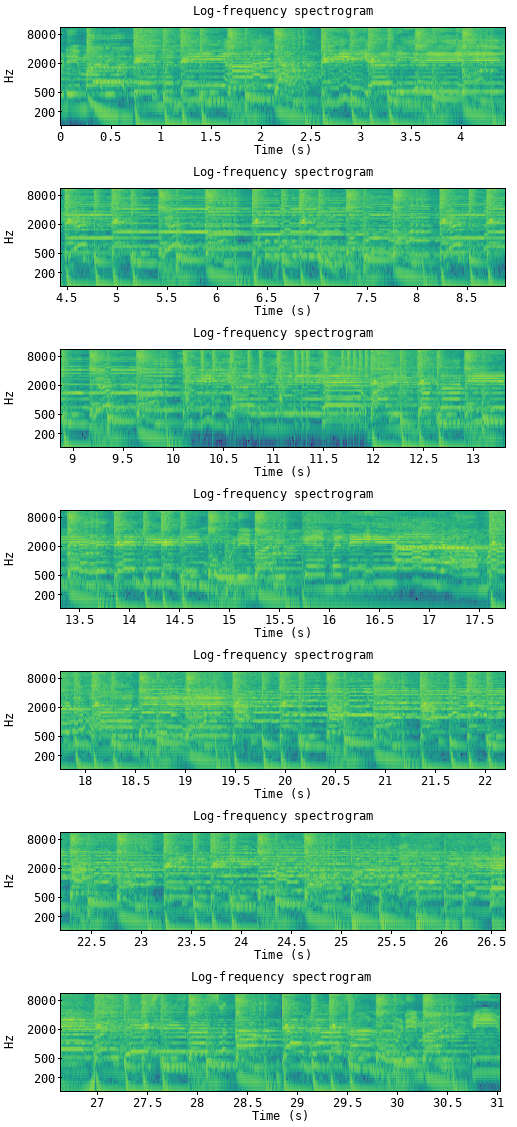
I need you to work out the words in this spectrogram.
ચામુડી મારી કેમ નહીં આયા? પિયરીએ મારી કેમ નહીં be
